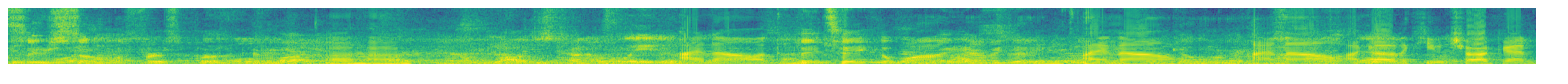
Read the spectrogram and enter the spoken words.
So you're still in the first book, right? I'll just kind of wait. I know. They take a while. You gotta get it. I know. Going. I know. I gotta keep trucking.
